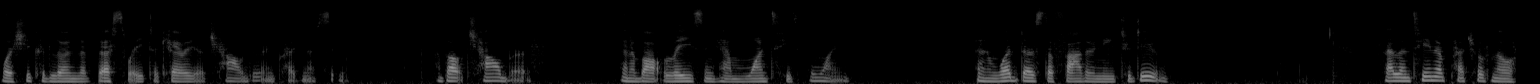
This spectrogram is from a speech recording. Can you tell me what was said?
where she could learn the best way to carry a child during pregnancy, about childbirth, and about raising him once he's born. And what does the father need to do? Valentina Petrovna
